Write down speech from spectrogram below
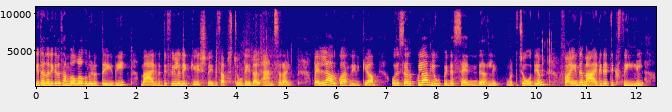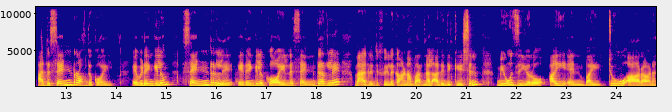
ഈ തന്നിരിക്കുന്ന സംഭവങ്ങളൊക്കെ ഒന്ന് എടുത്ത് എഴുതി മാഗ്നറ്റിക് ഫീൽഡിന്റെ ഇക്വേഷൻ എഴുതി സബ്സ്റ്റിറ്റ്യൂട്ട് ചെയ്താൽ ആൻസറായി അപ്പോൾ എല്ലാവർക്കും അറിഞ്ഞിരിക്കുക ഒരു സർക്കുലർ ലൂപ്പിന്റെ സെന്ററിൽ ഇവിടുത്തെ ചോദ്യം find the magnetic field at the centre of the coil എവിടെയെങ്കിലും സെന്ററിൽ ഏതെങ്കിലും കോയിലിന്റെ സെന്ററിലെ മാഗ്നറ്റിക് ഫീൽഡ് കാണാൻ പറഞ്ഞാൽ അതിന്റിക്കേഷൻ mu zero I N by two R ആണ്.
